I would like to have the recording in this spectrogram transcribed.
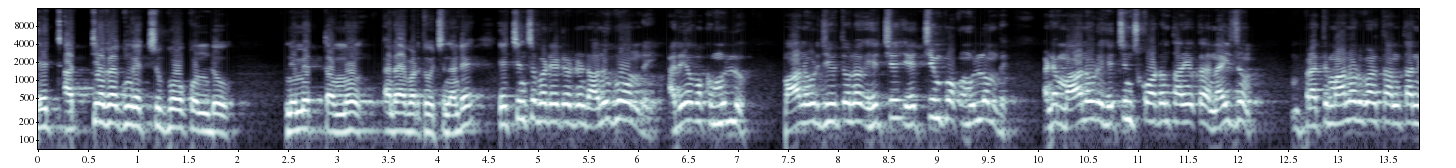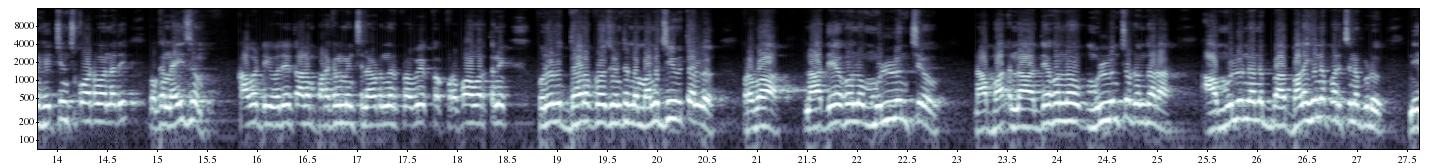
హెచ్ అత్యధికంగా హెచ్చిపోకుండు నిమిత్తము అని రాయబడుతూ వచ్చింది. అంటే హెచ్చించబడేటటువంటి అనుభవం ఉంది. అదే ఒక ముళ్ళు. మానవుడి జీవితంలో హెచ్చి హెచ్చింపు ఒక ముళ్ళు ఉంది. అంటే మానవుడు హెచ్చించుకోవడం తన యొక్క నైజం. ప్రతి మానవుడు కూడా తను తను హెచ్చించుకోవడం అన్నది ఒక నైజం. కాబట్టి ఉదయకాలం పడకల మించి లేవడం ప్రభు యొక్క కృపావర్తని పునరుద్ధాన రోజు ఉంటున్న మన జీవితంలో. ప్రభా నా దేహంలో ముళ్ళుంచేవు. నా బ నా దేహంలో ముళ్ళుంచడం ద్వారా ఆ ముళ్ళు నన్ను బ బలహీనపరిచినప్పుడు నీ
